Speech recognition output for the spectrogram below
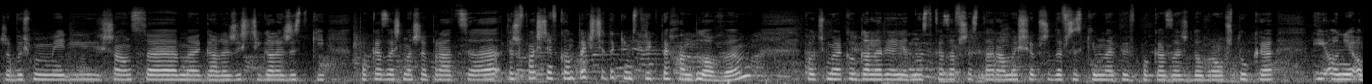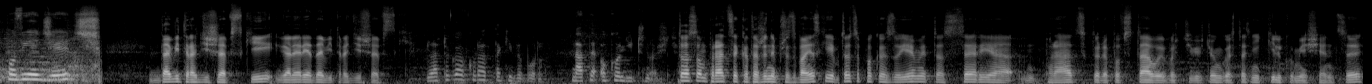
żebyśmy mieli szansę, my galerzyści, galerzystki, pokazać nasze prace. Też właśnie w kontekście takim stricte handlowym. Choć my jako Galeria Jednostka zawsze staramy się przede wszystkim najpierw pokazać dobrą sztukę i o niej opowiedzieć. Dawid Radziszewski, Galeria Dawid Radziszewski. Dlaczego akurat taki wybór na tę okoliczność? To są prace Katarzyny Przyzwańskiej. To, co pokazujemy, to seria prac, które powstały właściwie w ciągu ostatnich kilku miesięcy,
